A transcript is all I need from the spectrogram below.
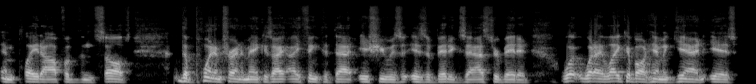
and played off of themselves the point I'm trying to make is I, I, think that that issue is is a bit exacerbated. What what I like about him again is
